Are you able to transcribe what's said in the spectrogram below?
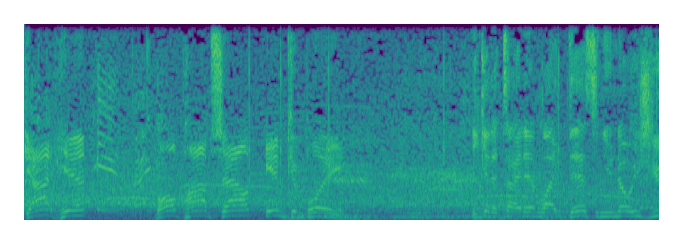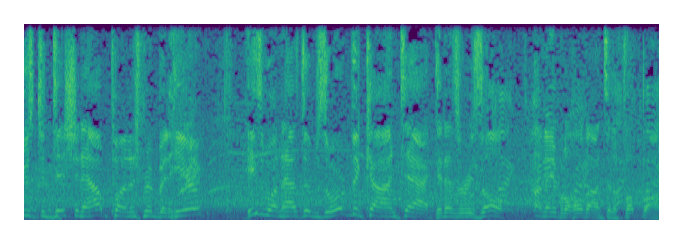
Got hit. Ball pops out. Incomplete. You get a tight end like this, and you know he's used to dishing out punishment, but here, he's one that has to absorb the contact, and as a result, unable to hold on to the football.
